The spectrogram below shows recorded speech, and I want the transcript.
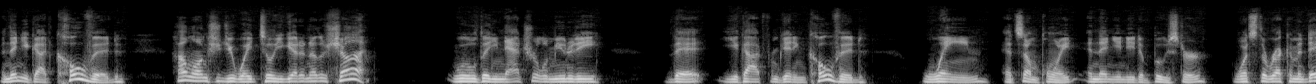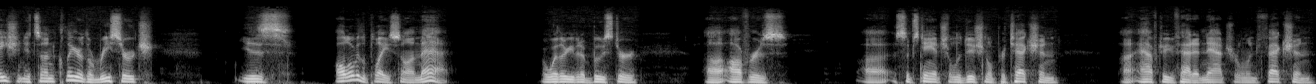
and then you got COVID. How long should you wait till you get another shot? Will the natural immunity that you got from getting COVID wane at some point and then you need a booster? What's the recommendation? It's unclear. The research is all over the place on that, or whether even a booster uh, offers uh, substantial additional protection uh, after you've had a natural infection,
